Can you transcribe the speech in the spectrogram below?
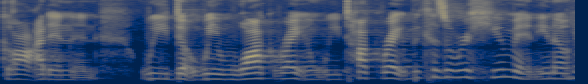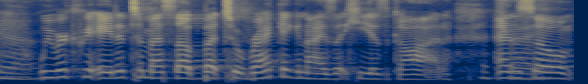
God and, and we don't we walk right and we talk right because we're human you know? Yeah. we were created to mess up but to recognize that he is god. And right. so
